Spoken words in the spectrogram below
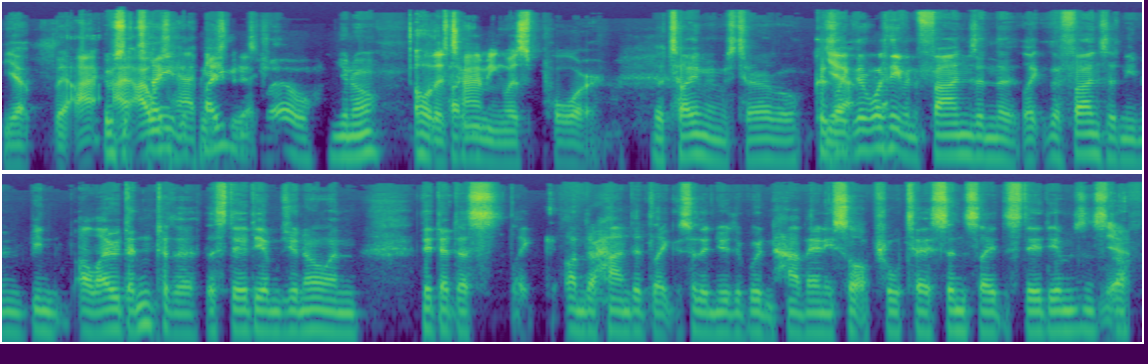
Yep. but I, was, I, the I was happy to see as well. You know, Oh, the The timing. timing was poor. the timing was terrible because Yeah. like there wasn't even fans in the like the fans hadn't even been allowed into the the stadiums. You know, and they did this like underhanded like so they knew they wouldn't have any sort of protests inside the stadiums and stuff.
